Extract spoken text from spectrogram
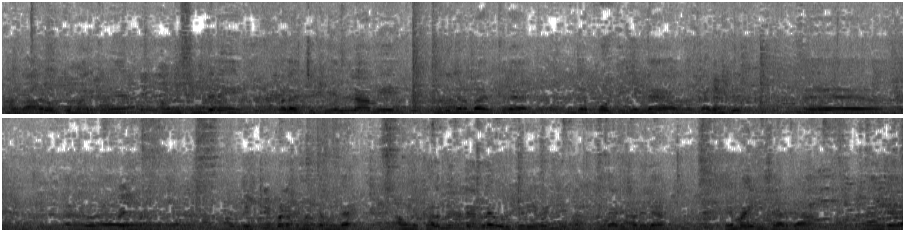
அவங்க ஆரோக்கியமாக இருக்கணும் அவங்க சிந்தனை வளர்ச்சிக்கு எல்லாமே முதுகெலும்பாக இருக்கிற இந்த போட்டிகளில் அவங்க கலந்து வெற்றி பெறது மட்டும் இல்லை அவங்க கலந்துக்கிட்டாங்களே ஒரு பெரிய வெற்றி தான். அந்த அடிப்படையில் எம்ஐடி சார் தான் நாங்கள்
